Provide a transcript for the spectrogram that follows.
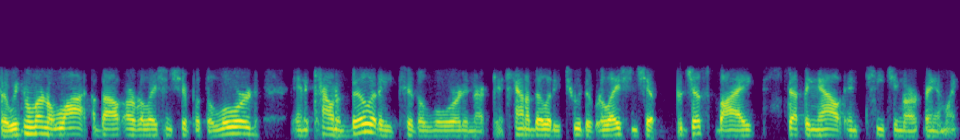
So we can learn a lot about our relationship with the Lord and accountability to the Lord and our accountability to the relationship, but just by stepping out and teaching our family.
